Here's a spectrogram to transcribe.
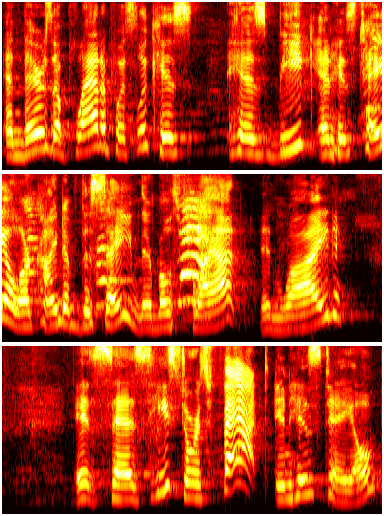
And there's a platypus. Look, his his beak and his tail are kind of the same. They're both flat and wide. It says he stores fat in his tail.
